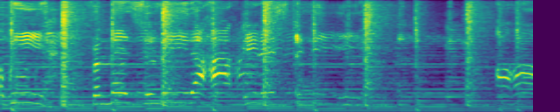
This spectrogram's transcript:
are we from misery to happiness to thee?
